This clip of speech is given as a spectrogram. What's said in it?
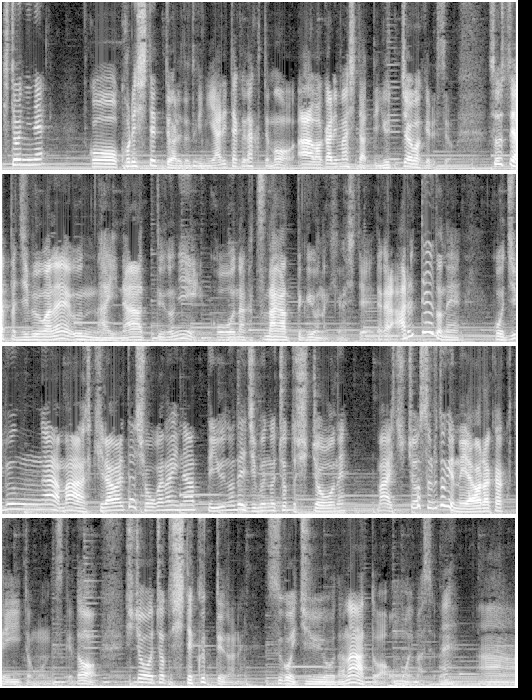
人にねこうこれしてって言われた時にやりたくなくてもああ分かりましたって言っちゃうわけですよ。そうするとやっぱ自分はね運ないなっていうのにこうなんかつながっていくような気がして。だからある程度ねこう自分がまあ嫌われたらしょうがないなっていうので自分のちょっと主張をねまあ主張する時はね柔らかくていいと思うんですけど主張をちょっとしてくっていうのはねすごい重要だなとは思いますよね。あ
